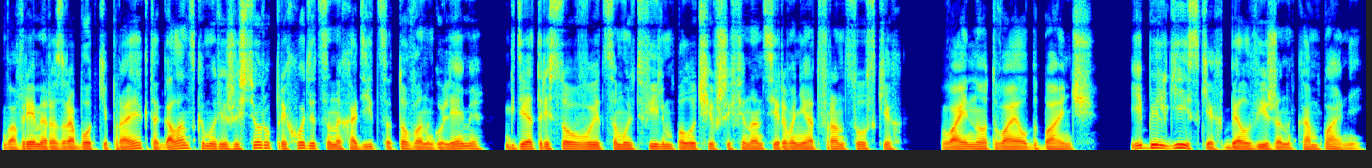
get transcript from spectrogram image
Во время разработки проекта голландскому режиссеру приходится находиться то в Ангулеме, где отрисовывается мультфильм, получивший финансирование от французских Why Not Wild Bunch и бельгийских Bell Vision компаний,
